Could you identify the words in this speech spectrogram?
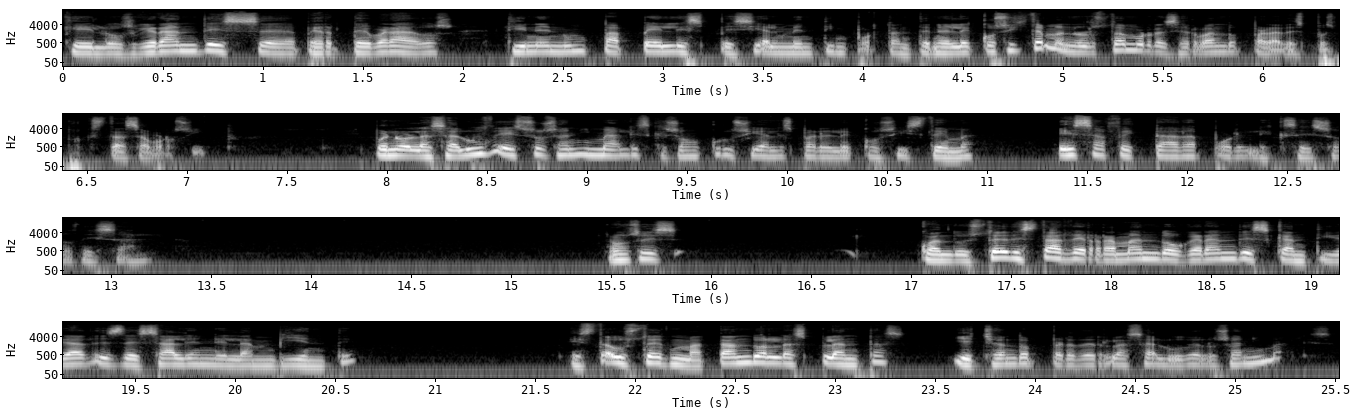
que los grandes eh, vertebrados tienen un papel especialmente importante en el ecosistema. Nos lo estamos reservando para después porque está sabrosito. Bueno, la salud de esos animales que son cruciales para el ecosistema es afectada por el exceso de sal. Entonces, cuando usted está derramando grandes cantidades de sal en el ambiente, está usted matando a las plantas y echando a perder la salud de los animales.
